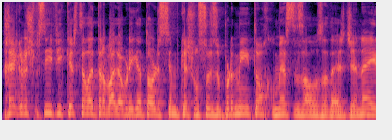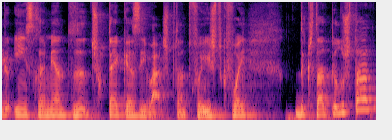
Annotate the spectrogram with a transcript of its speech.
Regras específicas, teletrabalho obrigatório sempre que as funções o permitam, recomeço das aulas a 10 de janeiro e encerramento de discotecas e bares. Portanto, foi isto que foi decretado pelo Estado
